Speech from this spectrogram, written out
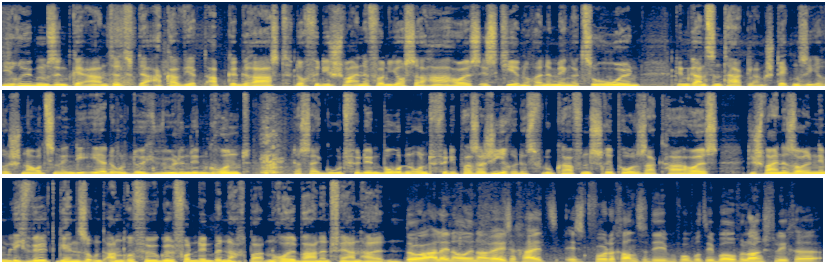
Die Rüben sind geerntet, der Acker wirkt abgegrast, doch für die Schweine von Josse Haarheus ist hier noch eine Menge zu holen. Den ganzen Tag lang stecken sie ihre Schnauzen in die Erde und durchwühlen den Grund. Das sei gut für den Boden und für die Passagiere des Flughafens Schiphol, sagt Haarheus. Die Schweine sollen nämlich Wildgänse und andere Vögel von den benachbarten Rollbahnen fernhalten.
